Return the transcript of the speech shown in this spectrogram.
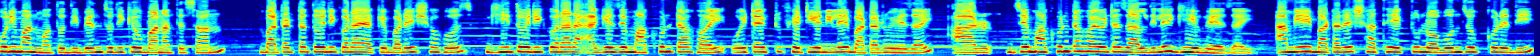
পরিমাণ মতো দিবেন, যদি কেউ বানাতে চান। বাটারটা তৈরি করা একেবারেই সহজ। ঘি তৈরি করার আগে যে মাখনটা হয়, ওইটা একটু ফেটিয়ে নিলেই বাটার হয়ে যায়। আর যে মাখনটা হয়, ওইটা জাল দিলেই ঘি হয়ে যায়। আমি এই বাটারের সাথে একটু লবণ যোগ করে দিই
